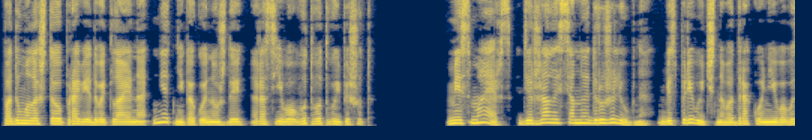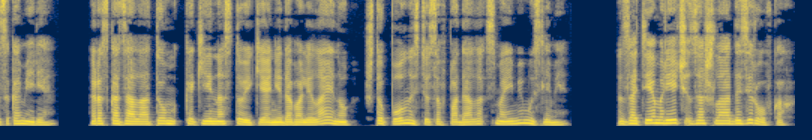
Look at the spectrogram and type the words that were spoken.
Подумала, что проведывать Лайна нет никакой нужды, раз его вот-вот выпишут. Мисс Майерс держалась со мной дружелюбно, без привычного драконьего высокомерия. Рассказала о том, какие настойки они давали Лайну, что полностью совпадало с моими мыслями. Затем речь зашла о дозировках.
